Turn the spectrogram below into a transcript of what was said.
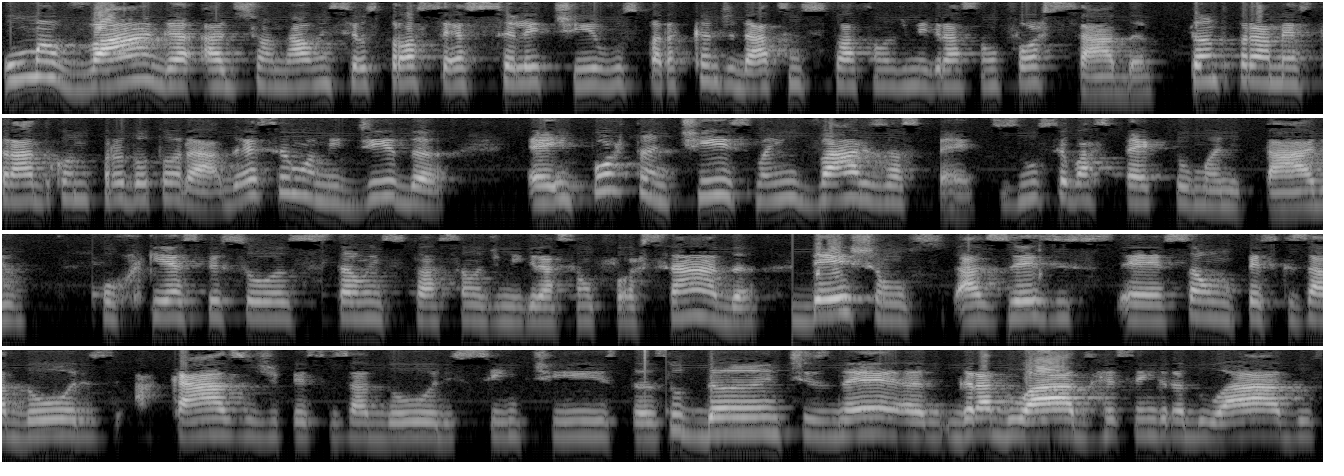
uma vaga adicional em seus processos seletivos para candidatos em situação de migração forçada, tanto para mestrado quanto para doutorado. Essa é uma medida é, importantíssima em vários aspectos. No seu aspecto humanitário, porque as pessoas estão em situação de migração forçada, deixam, às vezes, é, são pesquisadores, há casos de pesquisadores, cientistas, estudantes, né, graduados, recém-graduados,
